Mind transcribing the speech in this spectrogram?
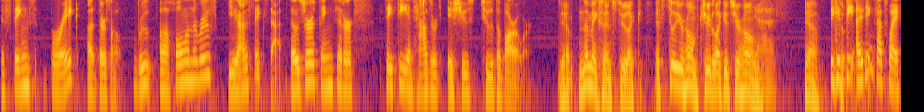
If things break, uh, there's a, root, a hole in the roof, you got to fix that. Those are things that are safety and hazard issues to the borrower. Yeah, and that makes sense too. Like it's still your home. Treat it like it's your home. Yes. Yeah. Because pe- I think that's why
